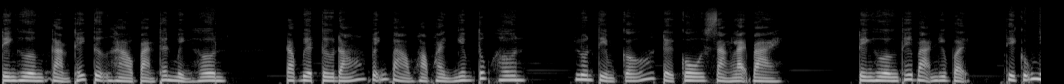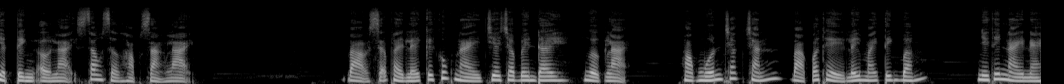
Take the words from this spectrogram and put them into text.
Đinh Hương cảm thấy tự hào bản thân mình hơn. Đặc biệt từ đó Vĩnh Bảo học hành nghiêm túc hơn, luôn tìm cớ để cô giảng lại bài. Đinh Hương thấy bạn như vậy thì cũng nhiệt tình ở lại sau giờ học giảng lại. Bảo sẽ phải lấy cái khúc này chia cho bên đây, ngược lại. Hoặc muốn chắc chắn Bảo có thể lấy máy tính bấm. Như thế này nè.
